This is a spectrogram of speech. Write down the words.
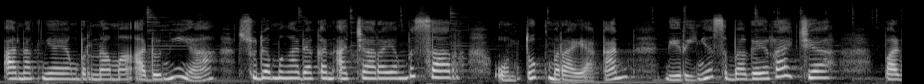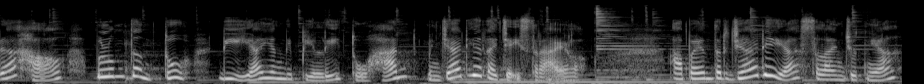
anaknya yang bernama Adonia sudah mengadakan acara yang besar untuk merayakan dirinya sebagai raja. Padahal belum tentu dia yang dipilih Tuhan menjadi raja Israel. Apa yang terjadi ya selanjutnya?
